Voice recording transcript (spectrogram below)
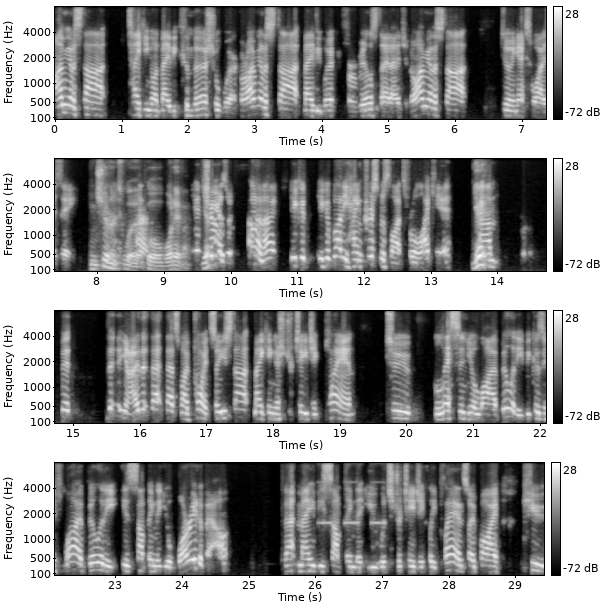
I'm going to start taking on maybe commercial work, or I'm going to start maybe working for a real estate agent, or I'm going to start doing X, Y, Z. Insurance work or whatever. Yep. Insurance. I don't know. You could you could bloody hang Christmas lights for all I care. Yeah. Um, but th- you know that, that that's my point. So you start making a strategic plan to lessen your liability because if liability is something that you're worried about, that may be something that you would strategically plan. So by Q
